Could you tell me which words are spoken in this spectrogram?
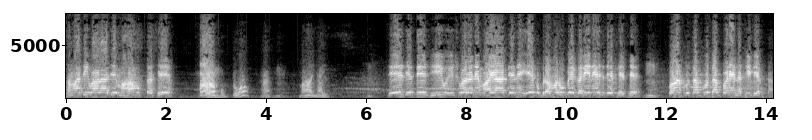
સમાધિ વાળા જે મહામુક્ત છે. મહામુક્ત મહા અહીંયા આવ્યું તે જે તે જીવ ઈશ્વર અને માયા તેને એક બ્રહ્મ રૂપે કરીને જ દેખે છે. પણ પૃથક પૃથક પણે નથી દેખતા.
